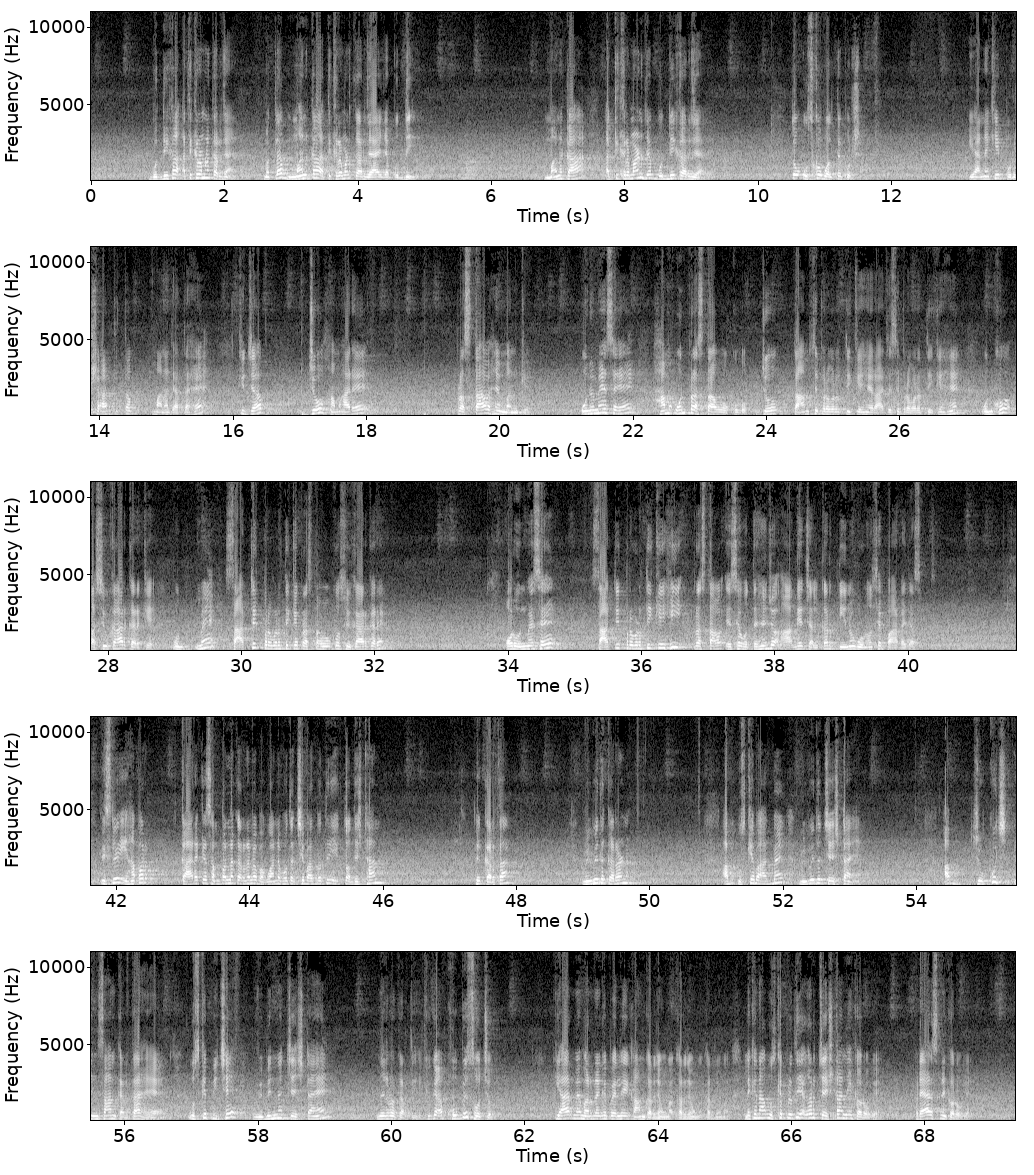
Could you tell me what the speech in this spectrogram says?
बुद्धि का अतिक्रमण कर जाएँ मतलब मन का अतिक्रमण कर जाए जब बुद्धि। मन का अतिक्रमण जब बुद्धि कर जाए तो उसको बोलते पुरुषार्थ। यानी कि पुरुषार्थ तब माना जाता है कि जब जो हमारे प्रस्ताव हैं मन के, उनमें से हम उन प्रस्तावों को, जो तामसी प्रवृत्ति के हैं राजसी प्रवृत्ति के हैं, उनको अस्वीकार करके, उनमें सात्विक प्रवृत्ति के प्रस्तावों को स्वीकार करें। और उनमें से सात्विक प्रवृत्ति के ही प्रस्ताव ऐसे होते हैं जो आगे चलकर तीनों गुणों से पार रह जा सकते इसलिए यहाँ पर कार्य के संपन्न करने में भगवान ने बहुत अच्छी बात बताई। एक तो अधिष्ठान फिर कर्ता विविध करण अब उसके बाद में विविध चेष्टाएँ। अब जो कुछ इंसान करता है, उसके पीछे विभिन्न चेष्टाएँ निर्भर करती है। क्योंकि आप खूब भी सोचो कि यार मैं मरने के पहले ये काम कर जाऊँगा कर जाऊँगा कर जाऊँगा। लेकिन आप उसके प्रति अगर चेष्टा नहीं करोगे, प्रयास नहीं करोगे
